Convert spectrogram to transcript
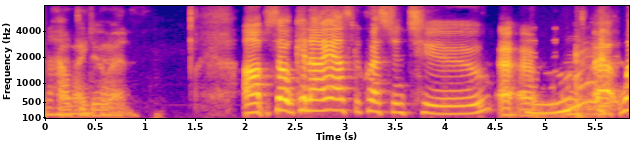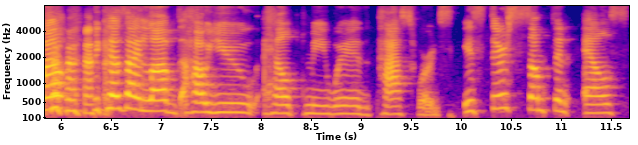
on how to do that. it. Um, so can I ask a question too? Mhm. Uh, well, because I loved how you helped me with passwords. Is there something else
